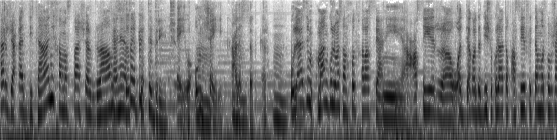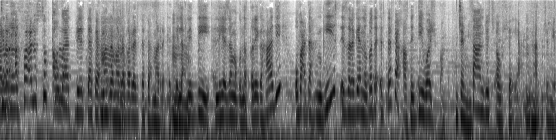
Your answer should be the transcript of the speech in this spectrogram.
حرجع أدي ثاني 15 جرام يعني نعطيه. بالتدريج أيوه ونشيك على مم. السكر مم. ولازم ما نقول له مثلا خذ خلاص يعني عصير آه، وادي أقعد اديه شوكولاتة في عصير في التمر في مش عارفة راح أرفع له السكر أوقات بيرتفع مرة مم. مرة مرة يرتفع مرة كده. لا نديه اللي هي زي ما قلنا الطريقة هذه وبعدها نقيس إذا لقينا بدا يرتفع خلاص نديه وجبة. جميل. ساندويتش أو شيء يعني مم. هذا. جميل.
